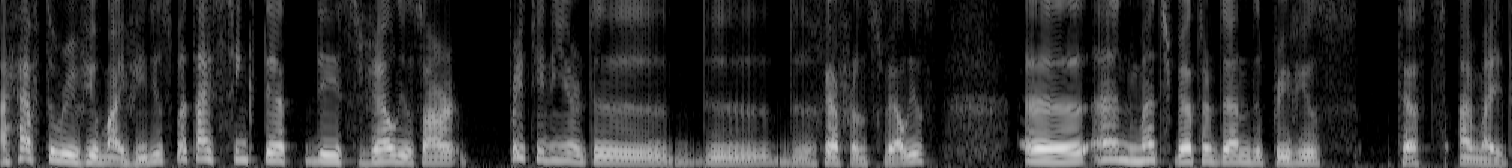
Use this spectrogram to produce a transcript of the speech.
I have to review my videos but I think that these values are pretty near the, the, the reference values uh, and much better than the previous tests I made.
